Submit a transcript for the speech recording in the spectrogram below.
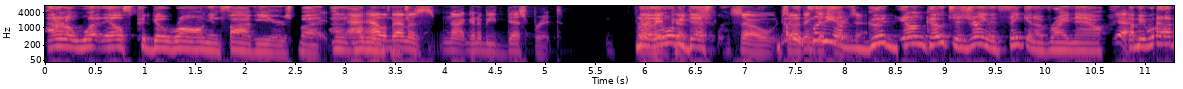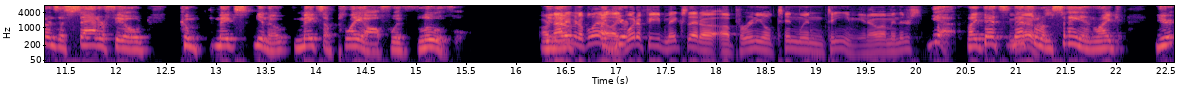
I don't know what else could go wrong in five years, but I, I Alabama's not going to be desperate. No, they won't coach. be desperate. So, so I think plenty of good young coaches you're not even thinking of right now. Yeah. I mean, what happens if Satterfield com- makes you know makes a playoff with Louisville? Or not know? even a playoff. Like, like what if he makes that a, a perennial ten win team? You know, I mean, there's yeah, like that's that's knows? what I'm saying. Like you're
